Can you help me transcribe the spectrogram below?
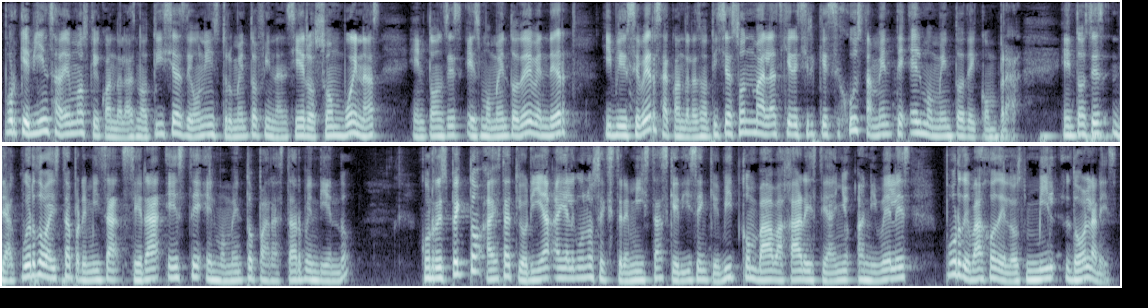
porque bien sabemos que cuando las noticias de un instrumento financiero son buenas, entonces es momento de vender y viceversa, cuando las noticias son malas quiere decir que es justamente el momento de comprar. Entonces, de acuerdo a esta premisa, ¿será este el momento para estar vendiendo? Con respecto a esta teoría, hay algunos extremistas que dicen que Bitcoin va a bajar este año a niveles por debajo de los mil dólares.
